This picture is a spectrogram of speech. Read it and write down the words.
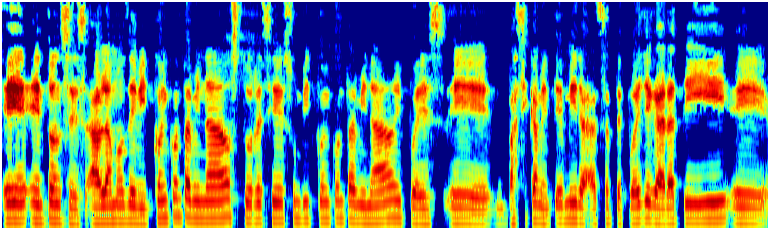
eh, entonces, hablamos de Bitcoin contaminados, tú recibes un Bitcoin contaminado y pues eh, básicamente, mira, hasta te puede llegar a ti eh,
